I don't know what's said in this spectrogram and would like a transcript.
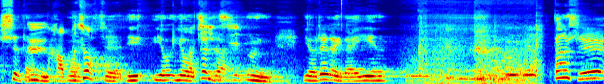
是的，嗯好不错是有有有这个嗯，有这个原因。当时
